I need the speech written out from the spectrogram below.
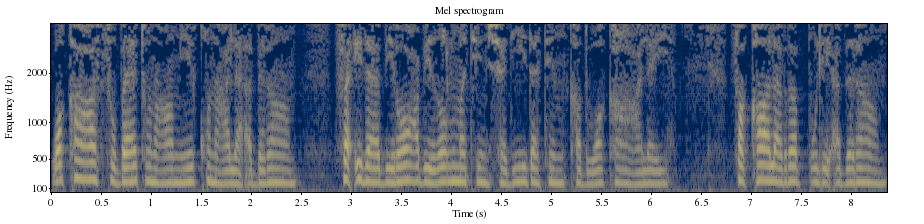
وقع سبات عميق على أبرام. فإذا برعب ظلمة شديدة قد وقع عليه. فقال الرب لأبرام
